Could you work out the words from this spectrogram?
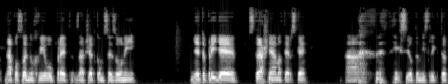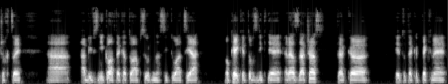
na poslednú chvíľu pred začiatkom sezóny. Mne to príde strašne amatérske a nech si o to myslí kto čo chce a aby vznikla takáto absurdná situácia. OK, keď to vznikne raz za čas, tak je to také pekné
